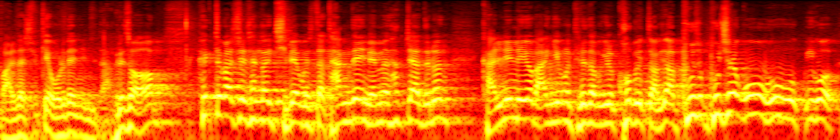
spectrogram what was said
뭐 알다시피 오래된 일입니다. 그래서 획득할 수 있는 생각이 지배하고 있었다. 당대의 몇몇 학자들은 갈릴레오 만경을 들여다보기를 거부했다. 야, 보, 보시라고. 이거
